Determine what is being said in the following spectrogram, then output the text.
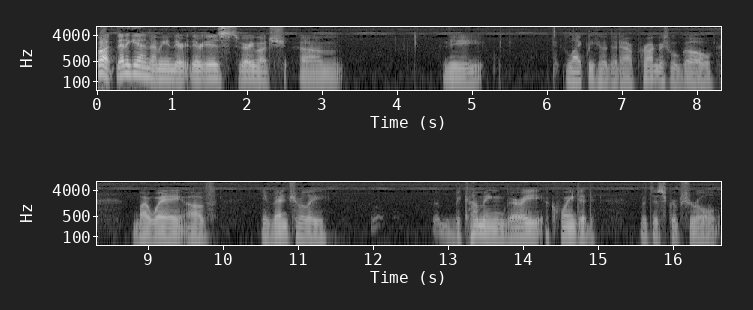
But then again, I mean, there there is very much um, the likelihood that our progress will go by way of eventually becoming very acquainted with the scriptural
